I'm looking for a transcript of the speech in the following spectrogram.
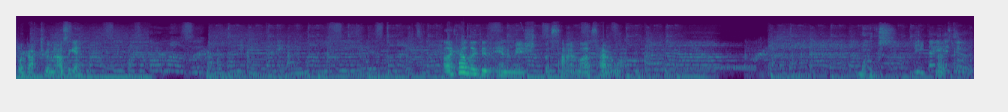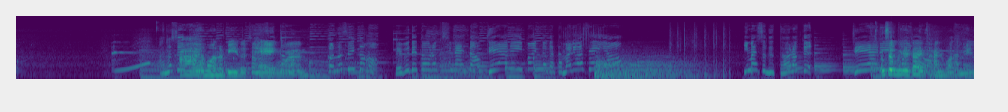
We're back to the mouse again. I like how they did animation this time. Last time it was. マウス That's adorable. I want to be the penguin. It's a weird that I kind of want the.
